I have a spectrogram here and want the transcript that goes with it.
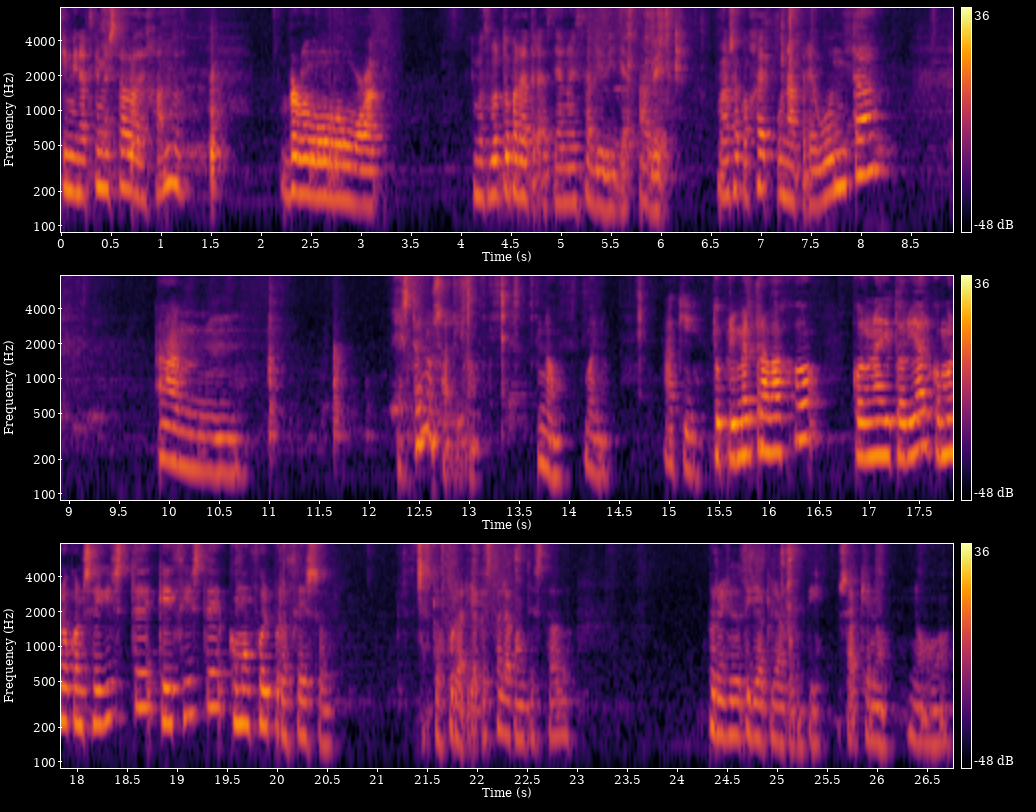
y mirad que me estaba dejando. Hemos vuelto para atrás, ya no hay salidilla. A ver, vamos a coger una pregunta. ¿Esto no salió? No, bueno. Aquí, tu primer trabajo con una editorial, ¿cómo lo conseguiste? ¿Qué hiciste? ¿Cómo fue el proceso? Es que juraría que esta la ha contestado. Pero yo diría que la rompí. O sea, que no, no.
